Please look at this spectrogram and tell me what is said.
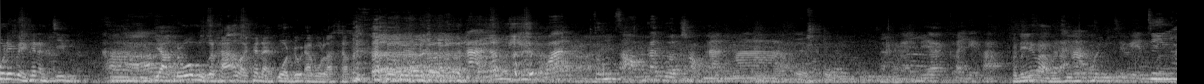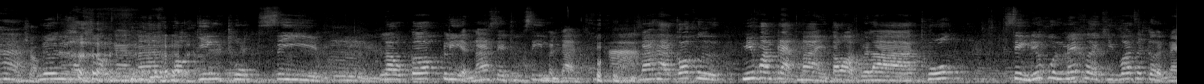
พูดนี่เป็นแค่น้ำจิ้ม อยากรู้ว่าหมูกระทะอร่อยแค่ไหนปวดดูแอบหลงรักครับอ่าเรื่องนี้ถือว่าซุ่มซ้อมกันเวิร์กช็อปนานมากยังไงเรียกใครดีคะคนนี้ดีกว่าคนนี้อะคุณชีวินจริงค่ะ เรื่องนี้เราทำงานมากบอกยิ่งทุกซีนอืมเราก็เปลี่ยนหน้าเซตทุกซีนเหมือนกันค่ะนะคะ ก็คือมีความแปลกใหม่ตลอดเวลาทุก สิ่งที่คุณไม่เคยคิดว่าจะเกิดใน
